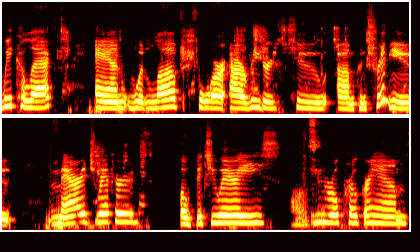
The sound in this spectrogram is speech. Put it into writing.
We collect and would love for our readers to um, contribute marriage records, obituaries, awesome. funeral programs,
